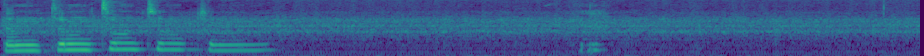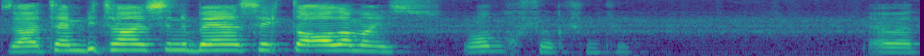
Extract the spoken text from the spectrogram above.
Tım tım tım tım tım. Zaten bir tanesini beğensek de alamayız. Robux yok çünkü. Evet.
